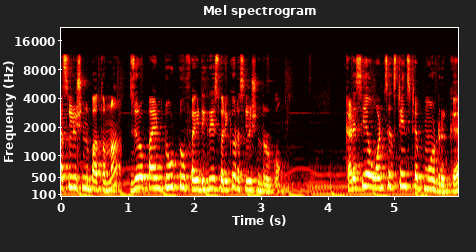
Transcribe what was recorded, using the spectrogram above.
ரெசல்யூஷன் பார்த்தோம்னா zero point two two five degrees வரைக்கும் ரெசல்யூஷன் இருக்கும். கடைசியாக ஒன் சிக்ஸ்டீன் ஸ்டெப் மோட் இருக்கு.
